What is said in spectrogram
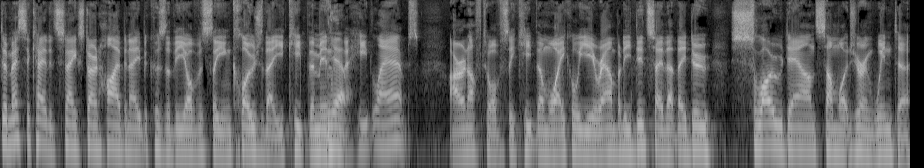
domesticated snakes don't hibernate because of the obviously enclosure that you keep them in. Yeah. The heat lamps are enough to obviously keep them awake all year round, but he did say that they do slow down somewhat during winter.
